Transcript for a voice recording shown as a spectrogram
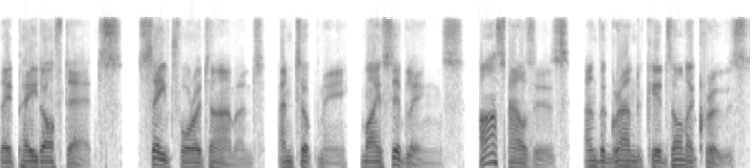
they paid off debts, saved for retirement, and took me, my siblings, our spouses, and the grandkids on a cruise.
